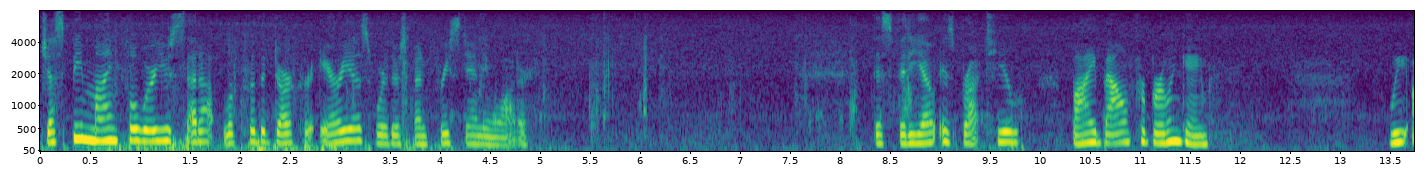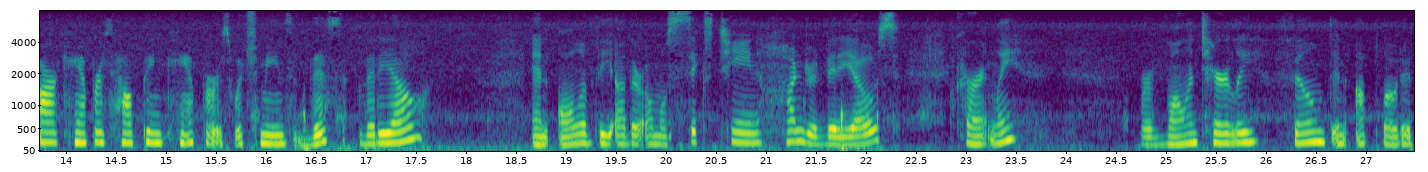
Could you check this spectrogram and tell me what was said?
Just be mindful where you set up. Look for the darker areas where there's been freestanding water. This video is brought to you by Bound for Burlingame. We are campers helping campers, which means this video and all of the other almost 1,600 videos currently were voluntarily filmed and uploaded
